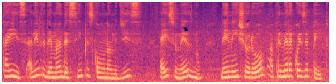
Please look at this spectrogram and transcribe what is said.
Thaís, a livre demanda é simples como o nome diz? É isso mesmo? Neném chorou, a primeira coisa é peito.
